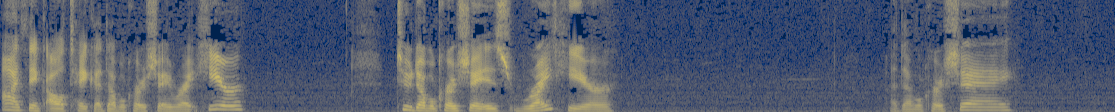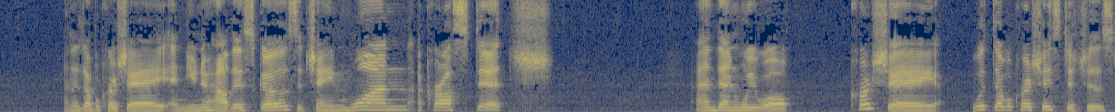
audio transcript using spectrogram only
I think I'll take a double crochet right here, two double crochets right here, a double crochet, and a double crochet, and you know how this goes, a chain one a cross stitch, and then we will crochet with double crochet stitches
